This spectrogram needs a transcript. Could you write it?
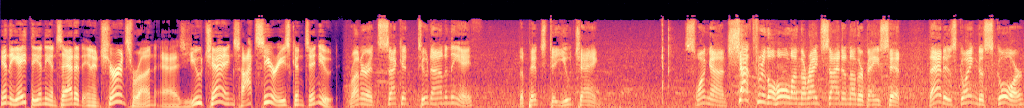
In the eighth, the Indians added an insurance run as Yu Chang's hot series continued. Runner at second, two down in the eighth. The pitch to Yu Chang. Swung on, shot through the hole on the right side, another base hit. That is going to score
